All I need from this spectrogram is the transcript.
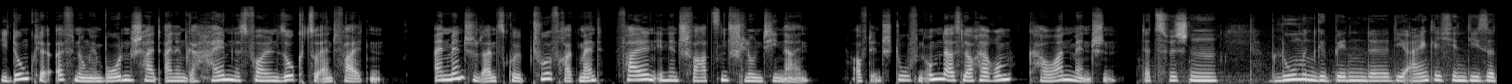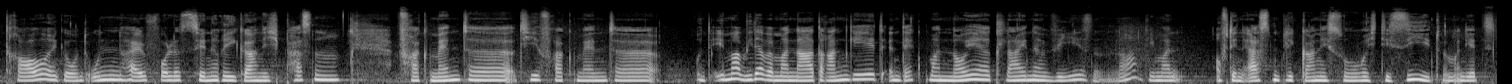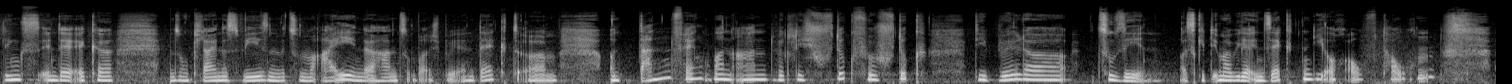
Die dunkle Öffnung im Boden scheint einen geheimnisvollen Sog zu entfalten. Ein Mensch und ein Skulpturfragment fallen in den schwarzen Schlund hinein. Auf den Stufen um das Loch herum kauern Menschen. Dazwischen Blumengebinde, die eigentlich in diese traurige und unheilvolle Szenerie gar nicht passen. Fragmente, Tierfragmente. Und immer wieder, wenn man nah dran geht, entdeckt man neue kleine Wesen, ne, die man auf den ersten Blick gar nicht so richtig sieht. Wenn man jetzt links in der Ecke so ein kleines Wesen mit so einem Ei in der Hand zum Beispiel entdeckt. Ähm, und dann fängt man an, wirklich Stück für Stück die Bilder zu sehen. Es gibt immer wieder Insekten, die auch auftauchen.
